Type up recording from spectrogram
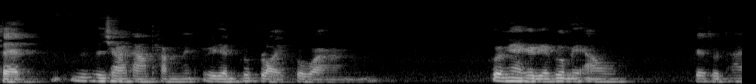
แต่วิชาทางธรรมเรียนเพื่อปล่อยปล่วาง เพื่อง่ายก็เรียนเพื่อไม่เอาแต่สุดท้าย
